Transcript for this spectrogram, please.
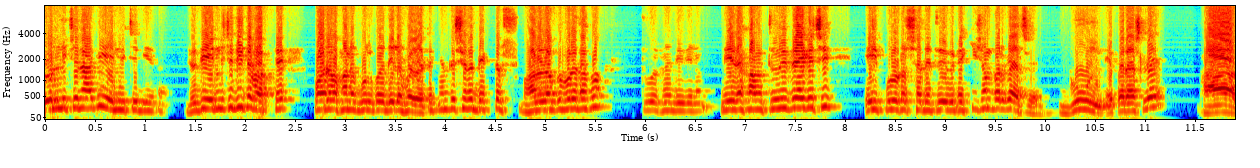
ওর নিচে না দিয়ে এর নিচে দিয়ে দাও। যদি এর নিচে দিতে পারতে, পরে ওখানে গুণ করে দিলে হয়ে যেত। কিন্তু সেটা দেখতে ভালো লাগবে বলে দেখো। টু এখানে দিয়ে দিলাম। দিয়ে দেখো আমি টু বি পেয়ে গেছি। এই পুরোটার সাথে টু বিটা কি সম্পর্কে আছে? গুণ। এরপরে আসলে ভাগ।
